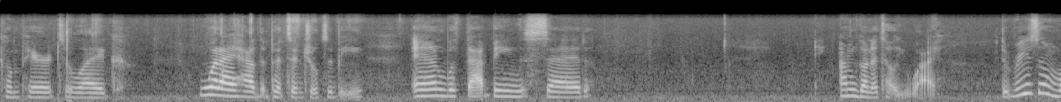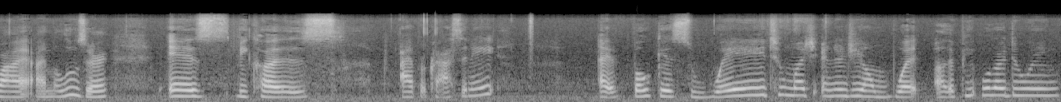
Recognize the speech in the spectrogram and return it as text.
compared to like what I have the potential to be. And with that being said, I'm gonna tell you why. The reason why I'm a loser is because I procrastinate. I focus way too much energy on what other people are doing.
